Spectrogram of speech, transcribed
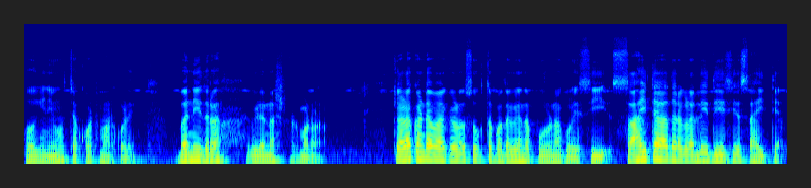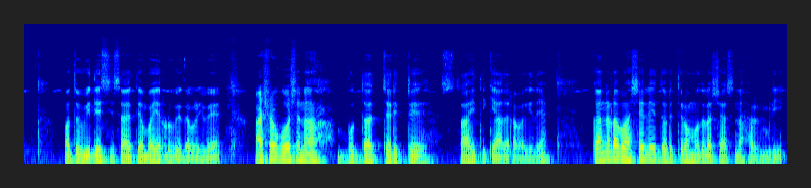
ಹೋಗಿ ನೀವು ಚೆಕ್ಔಟ್ ಮಾಡ್ಕೊಳ್ಳಿ. ಬನ್ನಿ ಇದರ ವಿಡಿಯೋನ ಸ್ಟಾರ್ಟ್ ಮಾಡೋಣ. ಕೆಳಕಂಡ ವಾಕ್ಯಗಳು ಸೂಕ್ತ ಪದಗಳಿಂದ ಪೂರ್ಣಗೊಳಿಸಿ. ಸಾಹಿತ್ಯ ಆಧಾರಗಳಲ್ಲಿ ದೇಶೀಯ ಸಾಹಿತ್ಯ ಮತ್ತು ವಿದೇಶಿ ಸಾಹಿತ್ಯ ಎಂಬ ಎರಡು ವಿಧಗಳಿವೆ ಅಶೋಘೋಷನ ಬುದ್ಧ ಚರಿತ್ರೆ ಸಾಹಿತ್ಯಕ್ಕೆ ಆಧಾರವಾಗಿದೆ. ಕನ್ನಡ ಭಾಷೆಯಲ್ಲಿ ದೊರೆತಿರುವ ಮೊದಲ ಶಾಸನ ಹಲ್ಮಿಡಿ.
